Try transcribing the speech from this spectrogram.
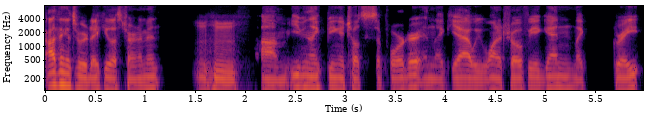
I think it's a ridiculous tournament. hmm Um, even like being a Chelsea supporter and like, yeah, we won a trophy again. Like, great.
